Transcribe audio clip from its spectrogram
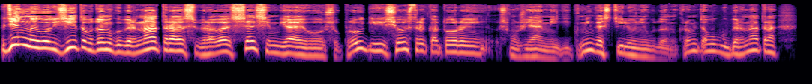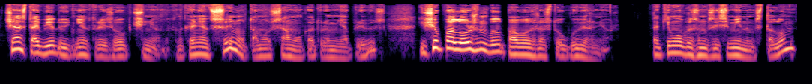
В день моего визита в доме губернатора собиралась вся семья его супруги и сестры, которые с мужьями и детьми гостили у них в доме. Кроме того, губернатора часто обедают некоторые из его подчиненных. Наконец, сыну, тому самому, который меня привез, еще положен был по возрасту гувернер. Таким образом, за семейным столом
